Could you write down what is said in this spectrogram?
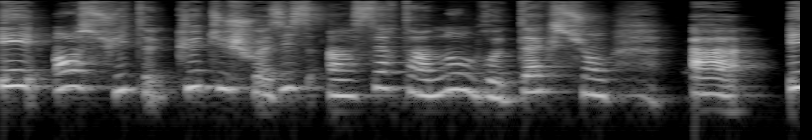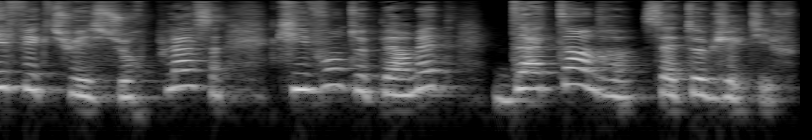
Et ensuite, que tu choisisses un certain nombre d'actions à effectuer sur place qui vont te permettre d'atteindre cet objectif.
